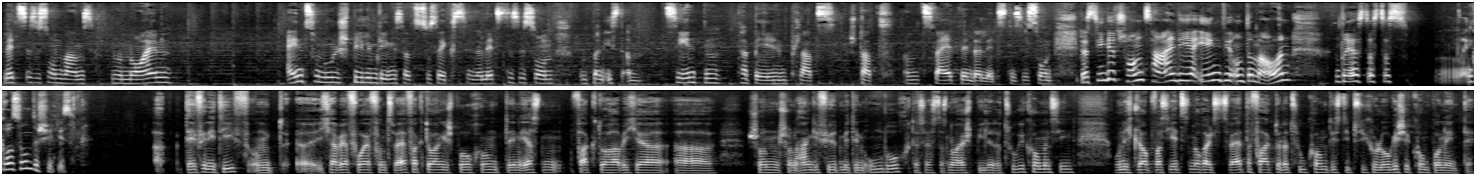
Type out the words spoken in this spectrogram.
Letzte Saison waren es nur 9, 1 zu 0 Spiel im Gegensatz zu 6 in der letzten Saison und man ist am 10. Tabellenplatz statt am 2. in der letzten Saison. Das sind jetzt schon Zahlen, die ja irgendwie untermauern, Andreas, dass das ein großer Unterschied ist. Definitiv. Und äh, ich habe ja vorher von zwei Faktoren gesprochen. Den ersten Faktor habe ich ja äh, schon, schon angeführt mit dem Umbruch. Das heißt, dass neue Spieler dazugekommen sind. Und ich glaube, was jetzt noch als zweiter Faktor dazukommt, ist die psychologische Komponente.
